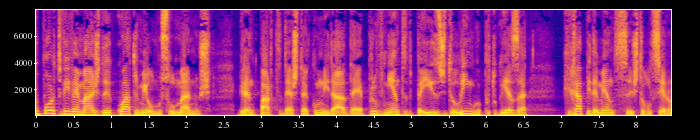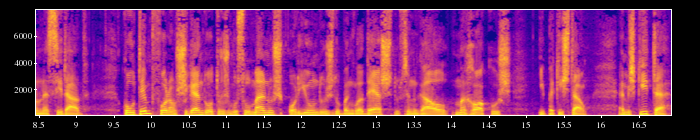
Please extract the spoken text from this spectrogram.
No Porto vivem mais de 4 mil muçulmanos. Grande parte desta comunidade é proveniente de países de língua portuguesa que rapidamente se estabeleceram na cidade. Com o tempo foram chegando outros muçulmanos oriundos do Bangladesh, do Senegal, Marrocos e Paquistão. A mesquita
